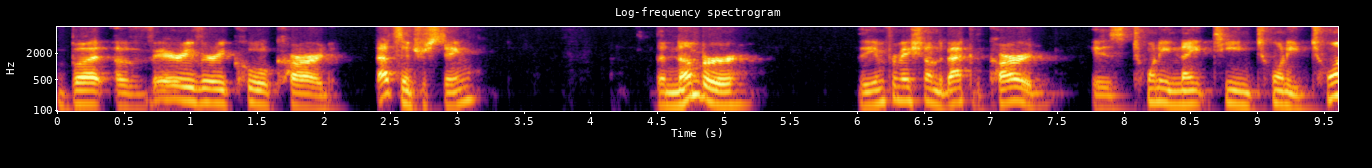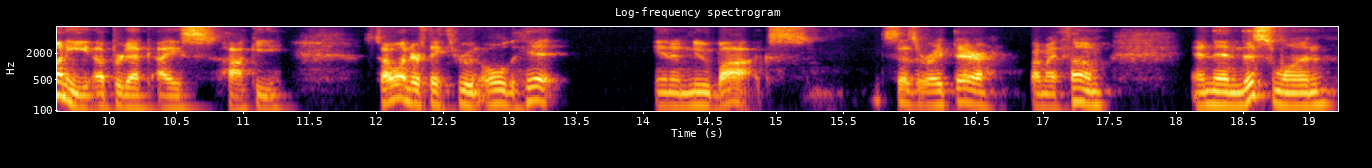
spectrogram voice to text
but a very, very cool card. That's interesting. The number, the information on the back of the card is 2019 2020 Upper Deck Ice Hockey. So I wonder if they threw an old hit in a new box. It says it right there by my thumb. And then this one,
